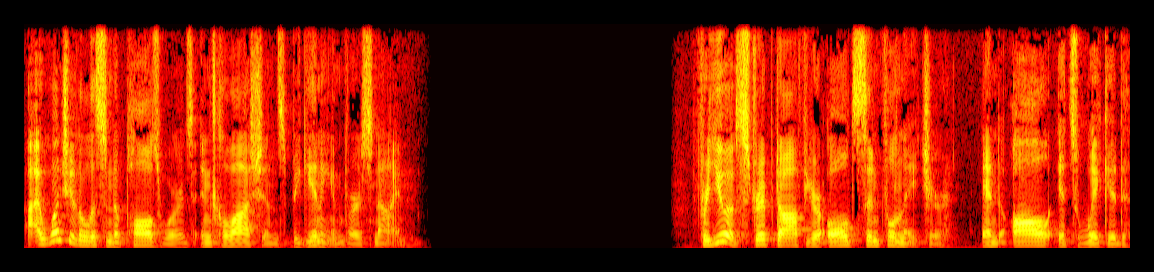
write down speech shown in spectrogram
I want you to listen to Paul's words in Colossians, beginning in verse 9. For you have stripped off your old sinful nature and all its wicked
